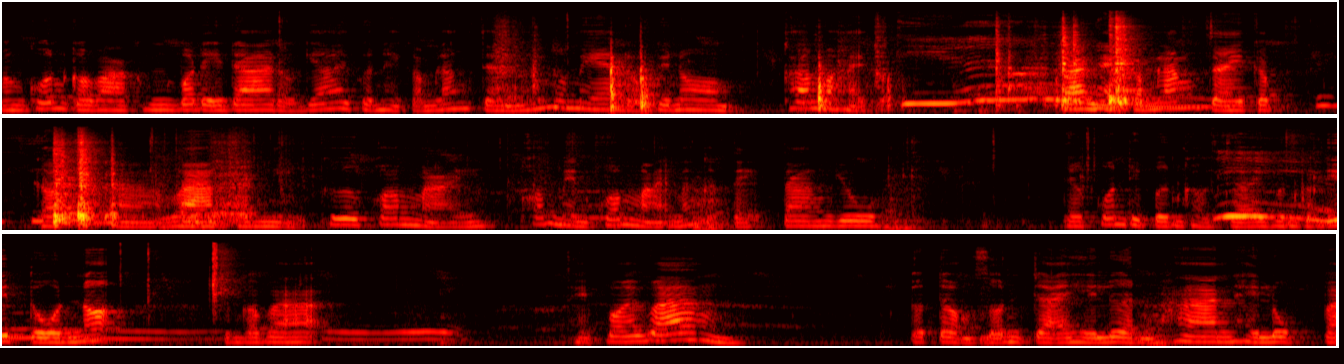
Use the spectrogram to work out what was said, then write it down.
บางคนก็ว่าคุณบ่ได้ด่าดอกย้ายเพิ่นให้กำลังใจนั่นก็แม่ดอกพี่น้องข้ามาให้กับการให้กำลังใจกับกับอ่าว่ากันนี่คือความหมายคอมเมนความหมายมันก็แตกต่างอยู่แต่คนที่เพิ่นเข้าใจเพิ่นก็รีดโตนเนาะเพิ่นก็ว่าให้ปล่อยว่างก็ต้องสนใจให้เลื่อนผ่านให้ลุกไป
